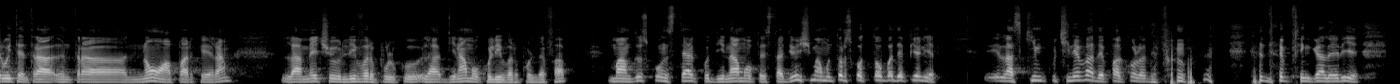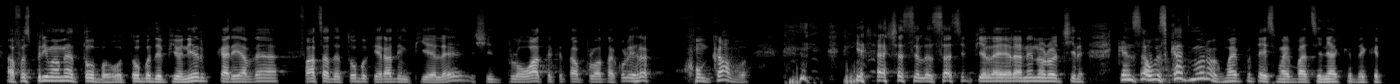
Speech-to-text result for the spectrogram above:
uite, între, între noua parcă eram, la meciul Liverpool cu, la Dinamo cu Liverpool, de fapt, m-am dus cu un steag cu Dinamo pe stadion și m-am întors cu o tobă de pionier. La schimb cu cineva de pe acolo, de, pe, de prin galerie. A fost prima mea tobă, o tobă de pionier care avea fața de tobă, că era din piele și plouată cât a plouat acolo, era concavă. era așa, se lăsase pielea, era nenorocire. Când s-a uscat, mă rog, mai puteai să mai bați în ea cât de cât.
